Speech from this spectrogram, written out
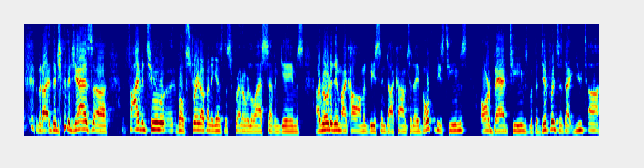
but I, the, the Jazz uh, five and two, uh, both straight up and against the spread over the last seven games. I wrote it in my column at vsin.com today. Both of these teams are bad teams, but the difference is that Utah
